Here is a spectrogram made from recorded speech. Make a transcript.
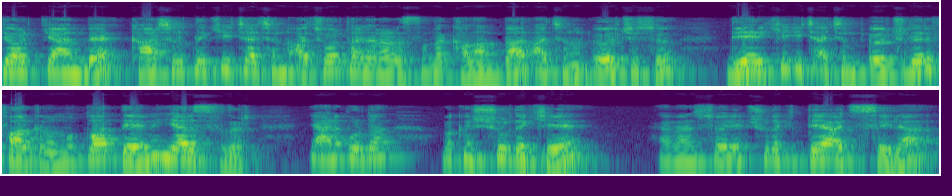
dörtgende karşılıklı iki iç açının açıortaylar arasında kalan dar açının ölçüsü diğer iki iç açının ölçüleri farkının mutlak değerinin yarısıdır. Yani burada bakın şuradaki hemen söyleyeyim. Şuradaki D açısıyla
